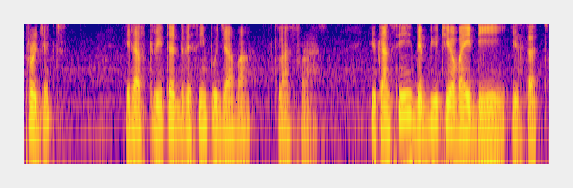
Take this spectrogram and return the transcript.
project. It has created the simple Java class for us. You can see the beauty of IDE is that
